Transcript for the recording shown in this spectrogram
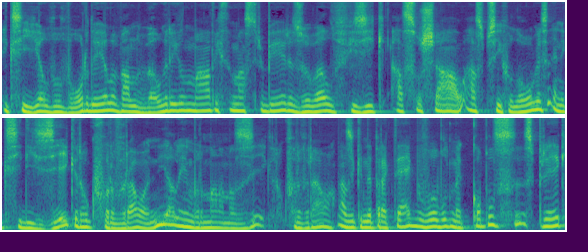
ik zie heel veel voordelen van wel regelmatig te masturberen, zowel fysiek als sociaal als psychologisch. En ik zie die zeker ook voor vrouwen. Niet alleen voor mannen, maar zeker ook voor vrouwen. Als ik in de praktijk bijvoorbeeld met koppels spreek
